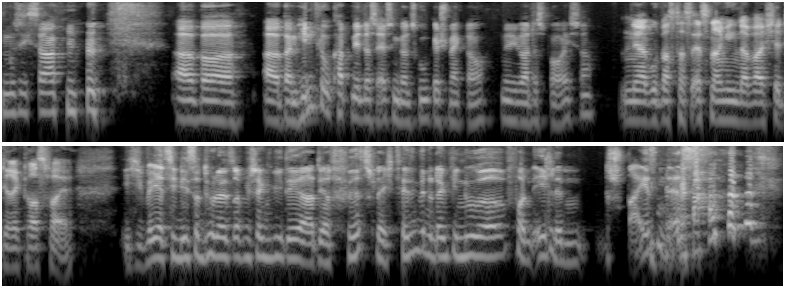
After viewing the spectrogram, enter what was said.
muss ich sagen. Aber äh, beim Hinflug hat mir das Essen ganz gut geschmeckt auch. Wie war das bei euch so? Ja gut, was das Essen anging, da war ich ja direkt raus, weil ich will jetzt hier nicht so tun, als ob ich irgendwie der, der Fürst schlechthin bin und irgendwie nur von edlen Speisen esse.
